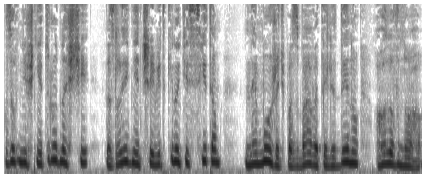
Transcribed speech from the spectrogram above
зовнішні труднощі, злидні чи відкинутість світом не можуть позбавити людину головного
